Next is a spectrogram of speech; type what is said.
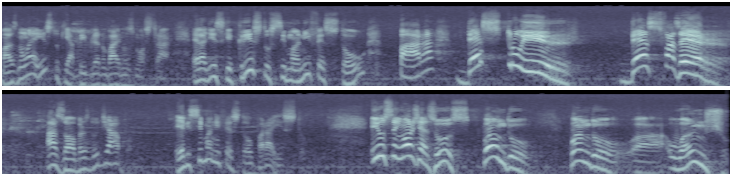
mas não é isso que a Bíblia vai nos mostrar. Ela diz que Cristo se manifestou para destruir, desfazer as obras do diabo. Ele se manifestou para isto. E o Senhor Jesus, quando, quando uh, o anjo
